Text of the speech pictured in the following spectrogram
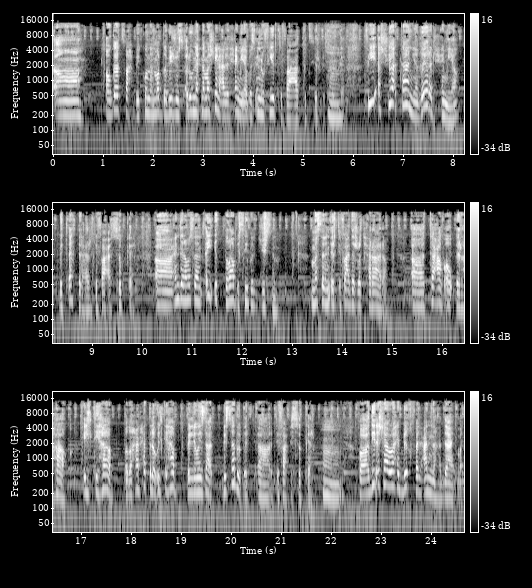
آه أوقات صح بيكون المرضى بيجوا يسألونا إحنا ماشيين على الحمية بس إنه في ارتفاعات بتصير في السكر في أشياء تانية غير الحمية بتأثر على ارتفاع السكر. آه عندنا مثلا أي اضطراب يصيب الجسم. مثلا ارتفاع درجة حرارة آه تعب أو إرهاق التهاب. بعض الأحيان حتى لو التهاب في اللويزات بسبب آه ارتفاع في السكر. مم. فدي الأشياء الواحد بيغفل عنها دائما.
